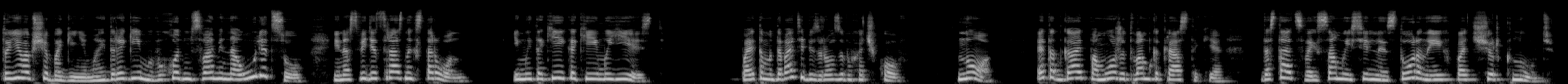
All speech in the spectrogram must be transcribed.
то я вообще богиня. Мои дорогие, мы выходим с вами на улицу, и нас видят с разных сторон. И мы такие, какие мы есть. Поэтому давайте без розовых очков. Но этот гайд поможет вам как раз-таки достать свои самые сильные стороны и их подчеркнуть.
